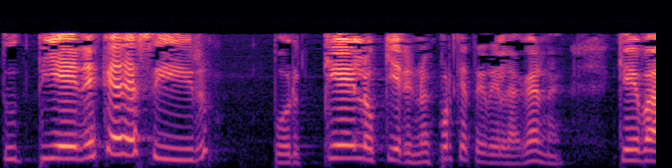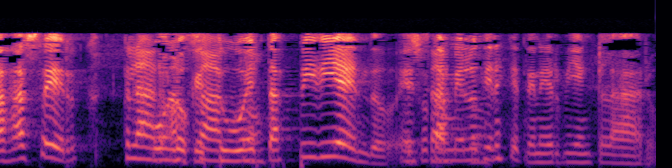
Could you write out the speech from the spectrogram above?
tú tienes que decir por qué lo quieres, no es porque te dé la gana, qué vas a hacer con lo que tú estás pidiendo. Eso también lo tienes que tener bien claro.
